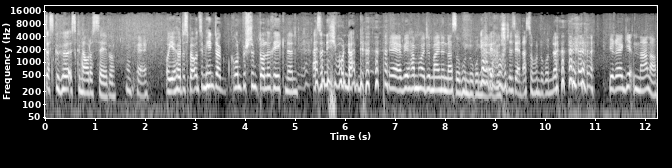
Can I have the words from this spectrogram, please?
das Gehör ist genau dasselbe. haben? Okay. Oh, ihr hört es bei uns im Hintergrund bestimmt dolle regnen. Also nicht wundern. Ja, wir haben heute mal eine nasse Hunderunde Ja, wir haben erwischt. heute eine sehr nasse Hunderunde. Wie reagiert ein Nala?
